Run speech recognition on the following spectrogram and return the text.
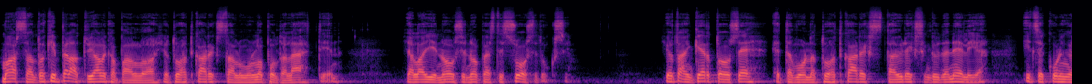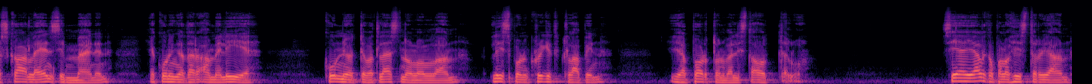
Maassa on toki pelattu jalkapalloa jo 1800-luvun lopulta lähtien, ja laji nousi nopeasti suosituksi. Jotain kertoo se, että vuonna 1894 itse kuningas Karle ensimmäinen ja kuningatar Amelie kunnioittivat läsnäolollaan Lisbon Cricket Clubin ja Porton välistä ottelua. Se jäi jalkapallohistoriaan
